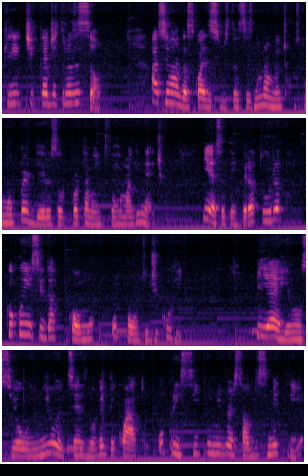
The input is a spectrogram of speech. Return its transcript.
crítica de transição, acima das quais as substâncias normalmente costumam perder o seu comportamento ferromagnético, e essa temperatura ficou conhecida como o ponto de Curie. Pierre enunciou em 1894 o princípio universal de simetria,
